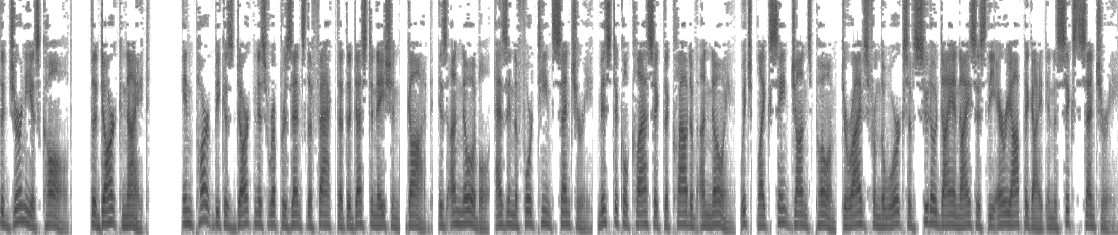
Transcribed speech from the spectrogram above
The journey is called, the dark night, in part because darkness represents the fact that the destination, God, is unknowable, as in the 14th century, mystical classic The Cloud of Unknowing, which, like St. John's poem, derives from the works of Pseudo-Dionysius the Areopagite in the 6th century.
